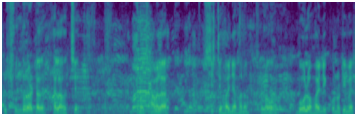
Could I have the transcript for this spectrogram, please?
খুব সুন্দর একটা খেলা হচ্ছে। কোনো ঝামেলা সৃষ্টি হয়নি এখনও। কোনো গোলও হয়নি কোনো টিমের।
